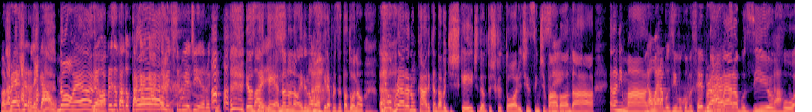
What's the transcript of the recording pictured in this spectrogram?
Mas Brad era legal. Não, era. Tem um apresentador que tá É. gagá que também distribuía dinheiro aqui. Eu Mas- sei quem é. Não, não, não. Ele não é aquele apresentador, não. Porque o Brad era um cara que andava de skate dentro do escritório, te incentivava Sim. a andar. Era animado. Não era abusivo com você, Brad? Não era abusivo.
